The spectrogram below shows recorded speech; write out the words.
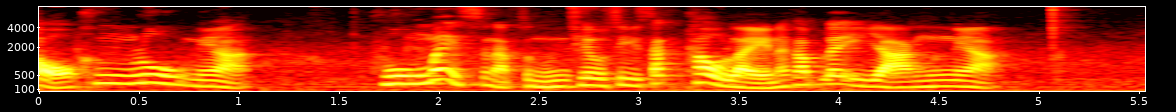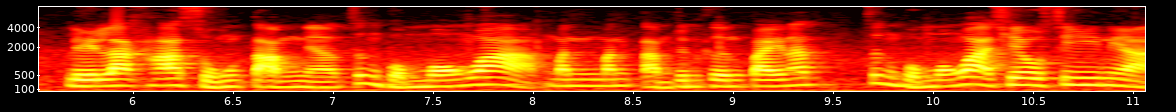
ต่อครึ่งลูกเนี่ยพูงไม่สนับสนุนเชลซีสักเท่าไหร่นะครับและอีกอย่างหนึงเนี่ยเรทราคาสูงต่ำเนี่ยซึ่งผมมองว่ามันมันต่ำจนเกินไปนะซึ่งผมมองว่าเชลซีเนี่ย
